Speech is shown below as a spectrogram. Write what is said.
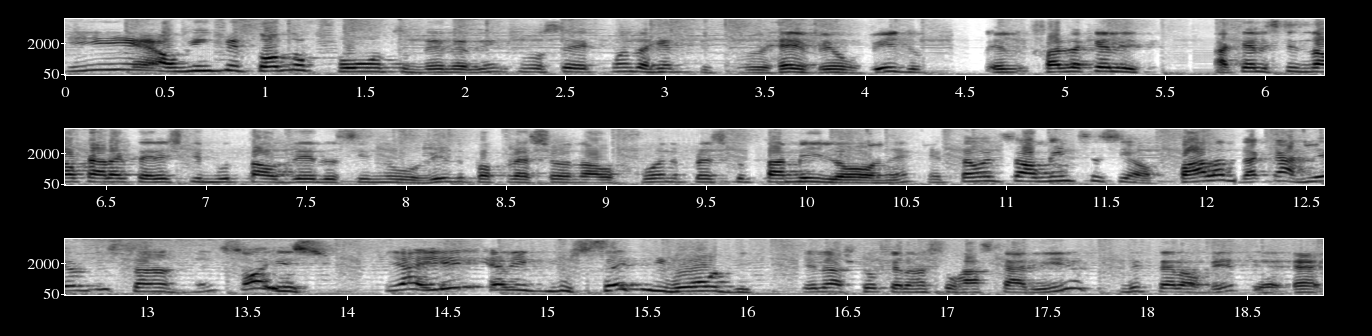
E alguém gritou no ponto dele ali, que você, quando a gente revê o vídeo, ele faz aquele aquele sinal característico de botar o dedo assim no ouvido para pressionar o fone para escutar melhor, né? Então alguém disse assim, ó, fala da Carneiro de Sam, né? só isso. E aí ele, não sei de onde, ele achou que era uma churrascaria, literalmente. É, é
